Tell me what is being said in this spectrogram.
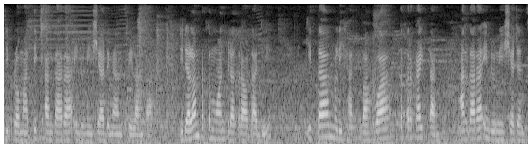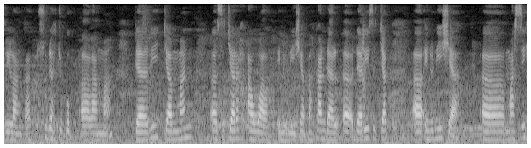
diplomatik antara Indonesia dengan Sri Lanka. Di dalam pertemuan bilateral tadi, kita melihat bahwa keterkaitan antara Indonesia dan Sri Lanka sudah cukup uh, lama dari zaman uh, sejarah awal Indonesia bahkan da uh, dari sejak uh, Indonesia uh, masih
